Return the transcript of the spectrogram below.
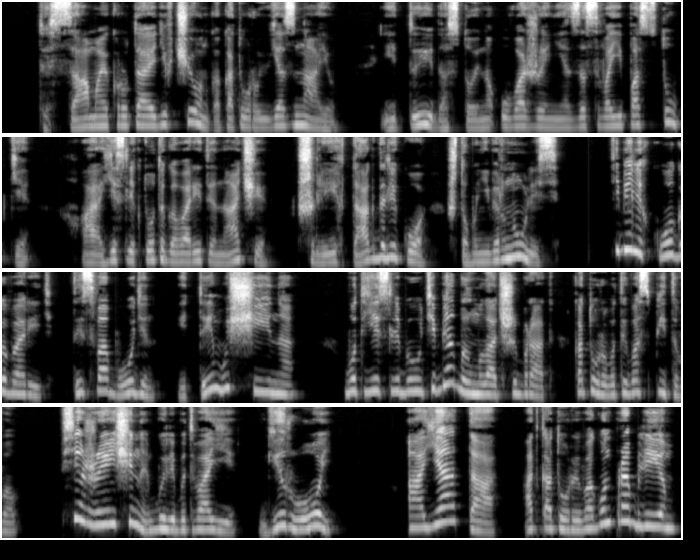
— Ты самая крутая девчонка, которую я знаю, и ты достойна уважения за свои поступки, а если кто-то говорит иначе, шли их так далеко, чтобы не вернулись. Тебе легко говорить, ты свободен, и ты мужчина. Вот если бы у тебя был младший брат, которого ты воспитывал, все женщины были бы твои, герой. А я та, от которой вагон проблем,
